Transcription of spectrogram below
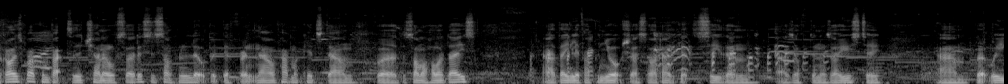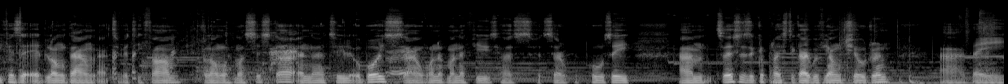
guys, welcome back to the channel. So this is something a little bit different. Now I've had my kids down for the summer holidays. Uh, they live up in Yorkshire so I don't get to see them as often as I used to. Um, but we visited Longdown Activity Farm along with my sister and their two little boys. Uh, one of my nephews has cerebral palsy. Um, so this is a good place to go with young children. Uh, they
